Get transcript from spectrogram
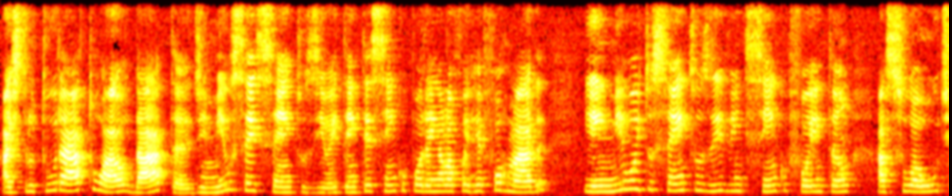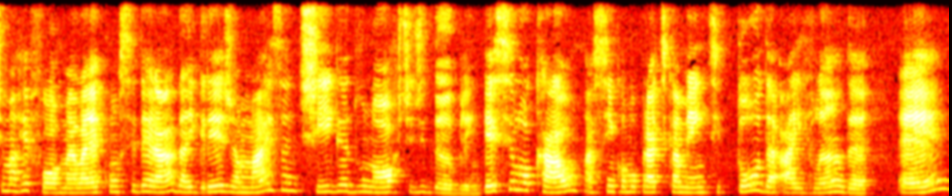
A estrutura atual data de 1685, porém ela foi reformada e em 1825 foi então a sua última reforma. Ela é considerada a igreja mais antiga do norte de Dublin. Esse local, assim como praticamente toda a Irlanda, é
